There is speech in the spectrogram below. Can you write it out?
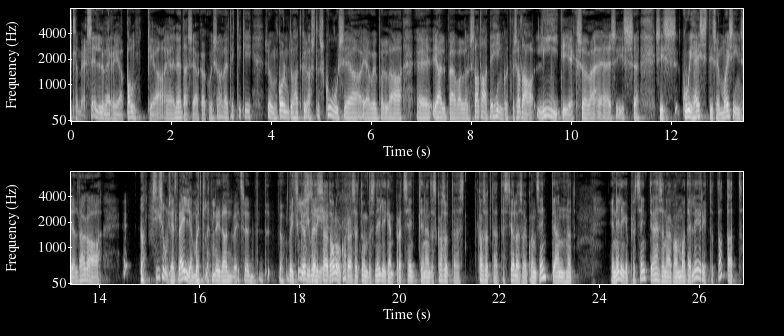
ütleme, Selver ja pank ja, ja nii edasi, aga kui sa oled ikkagi, sul on kolm tuhat külastust kuus ja, ja võib-olla heal päeval on sada tehingut või sada liidi, eks ole, siis, siis kui hästi see masin seal taga noh, sisuliselt välja mõtleb neid andmeid, see on noh, veits küsimärgi. sa oled olukorras, et umbes nelikümmend protsenti nendest kasutajast, kasutajatest ei ole sulle konsenti andnud ja nelikümmend protsenti ühesõnaga on modelleeritud datat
